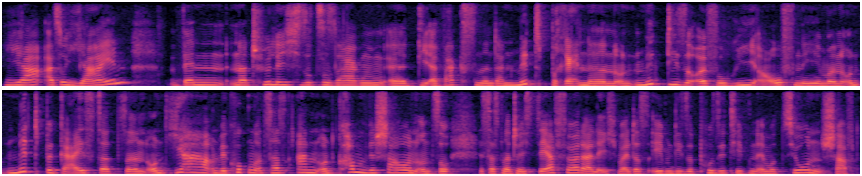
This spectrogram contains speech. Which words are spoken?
Ja, also jein wenn natürlich sozusagen äh, die Erwachsenen dann mitbrennen und mit diese Euphorie aufnehmen und mit begeistert sind und ja, und wir gucken uns das an und kommen, wir schauen und so, ist das natürlich sehr förderlich, weil das eben diese positiven Emotionen schafft.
